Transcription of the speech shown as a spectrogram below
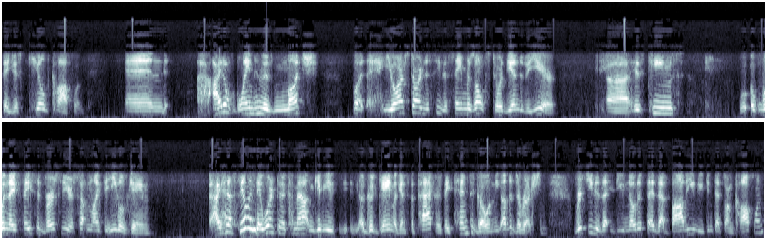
they just killed Coughlin, and I don't blame him as much. But you are starting to see the same results toward the end of the year. Uh, his teams, when they face adversity or something like the Eagles game, I had a feeling they weren't going to come out and give you a good game against the Packers. They tend to go in the other direction. Richie, does that do you notice that? Does that bother you? Do you think that's on Coughlin?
